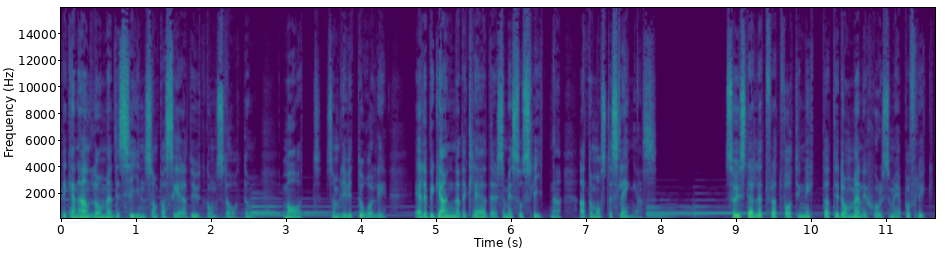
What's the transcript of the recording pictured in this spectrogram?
Det kan handla om medicin som passerat utgångsdatum, mat som blivit dålig eller begagnade kläder som är så slitna att de måste slängas. Så istället för att vara till nytta till de människor som är på flykt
